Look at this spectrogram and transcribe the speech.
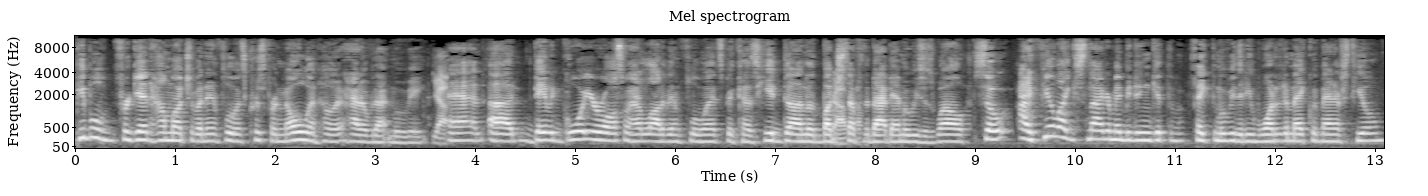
people forget how much of an influence Christopher Nolan had over that movie. Yeah. And uh, David Goyer also had a lot of influence because he had done a bunch Yeah. of stuff for the Batman movies as well. So I feel like Snyder maybe didn't get the fake the movie that he wanted to make with Man of Steel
